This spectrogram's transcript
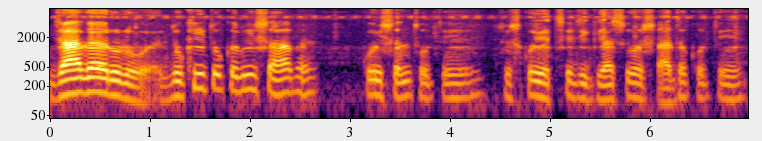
जाग रो दुखी तो कबीर साहब है। कोई संत होते हैं तो कोई अच्छे जिज्ञासु और साधक होते हैं।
